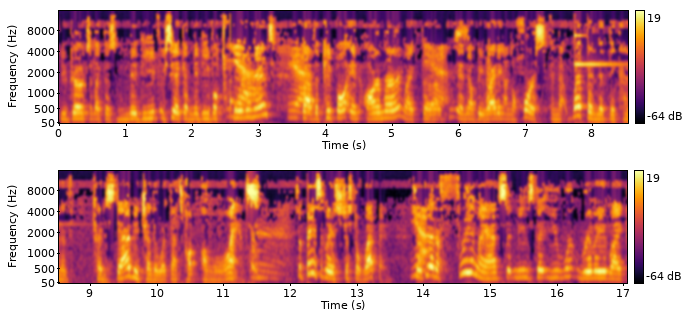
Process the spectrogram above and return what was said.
you go to like this medieval, you see like a medieval tournament. Yeah. Have the people in armor, like the, Yes. and they'll be riding on the horse, and that weapon that they kind of try to stab each other with, that's called a lance. So basically, it's just a weapon. So if Mm. You had a freelance, it means that you weren't really like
